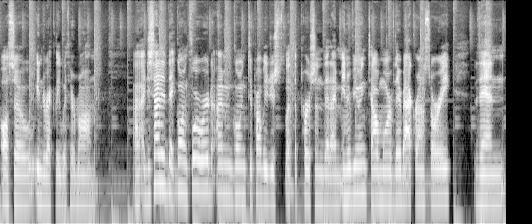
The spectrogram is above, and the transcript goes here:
also indirectly with her mom. Uh, I decided that going forward, I'm going to probably just let the person that I'm interviewing tell more of their background story than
